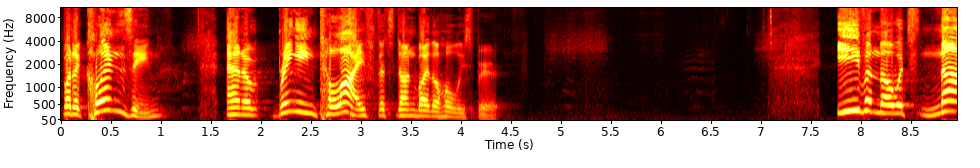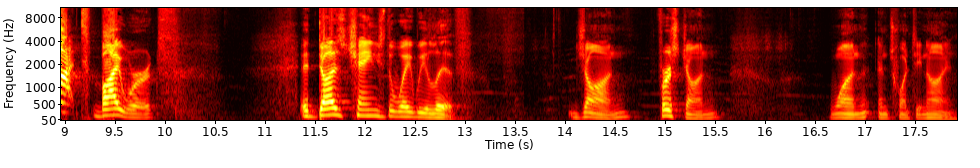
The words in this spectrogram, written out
but a cleansing and a bringing to life that's done by the Holy Spirit. Even though it's not by works, it does change the way we live. John, 1 John 1 and 29.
